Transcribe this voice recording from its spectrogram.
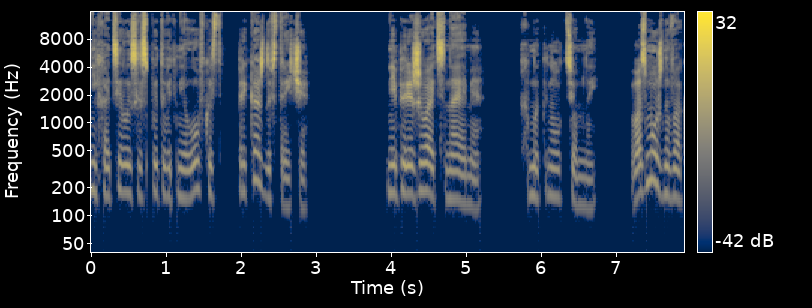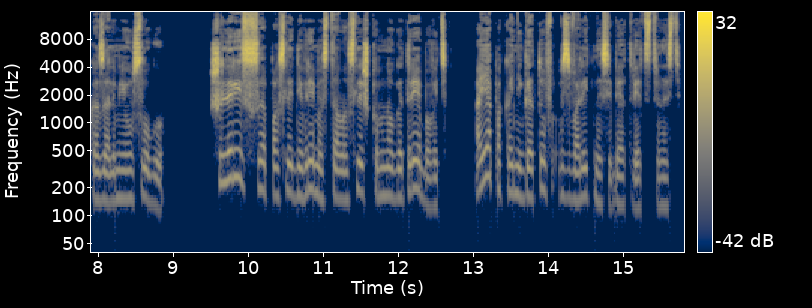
не хотелось испытывать неловкость при каждой встрече. «Не переживайте, Наэми», — хмыкнул темный. «Возможно, вы оказали мне услугу. Шелерис в последнее время стало слишком много требовать, а я пока не готов взвалить на себя ответственность».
